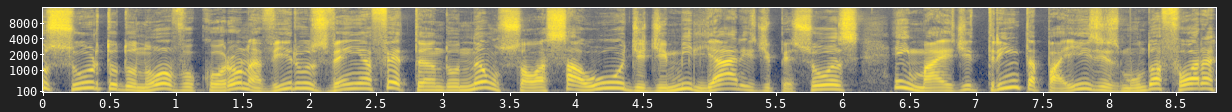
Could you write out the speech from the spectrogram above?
O surto do novo coronavírus vem afetando não só a saúde de milhares de pessoas em mais de 30 países mundo afora,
